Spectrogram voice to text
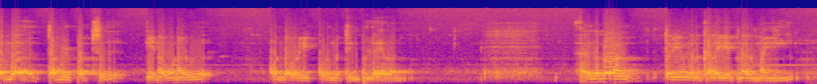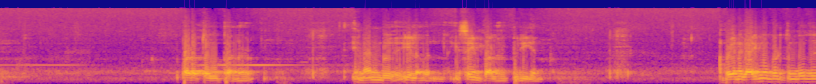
ரொம்ப தமிழ் பற்று இன உணர்வு கொண்ட ஒரு குடும்பத்தின் பிள்ளை அவன் அதுக்கப்புறம் தெரியும் உங்களுக்கு கலை இயக்குனர் மயில் படத்தொகுப்பாளர் என் அன்பு இளவல் இசையமைப்பாளர் பிரியன். அப்ப எனக்கு அறிமுகப்படுத்தும் போது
